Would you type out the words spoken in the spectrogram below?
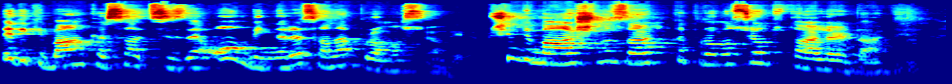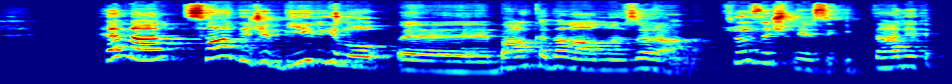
Dedi ki banka size 10 bin lira sana promosyon veriyorum. Şimdi maaşınız arttı, promosyon tutarları da arttı. Hemen sadece bir yıl o e, bankadan almanıza rağmen sözleşmenizi iptal edip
